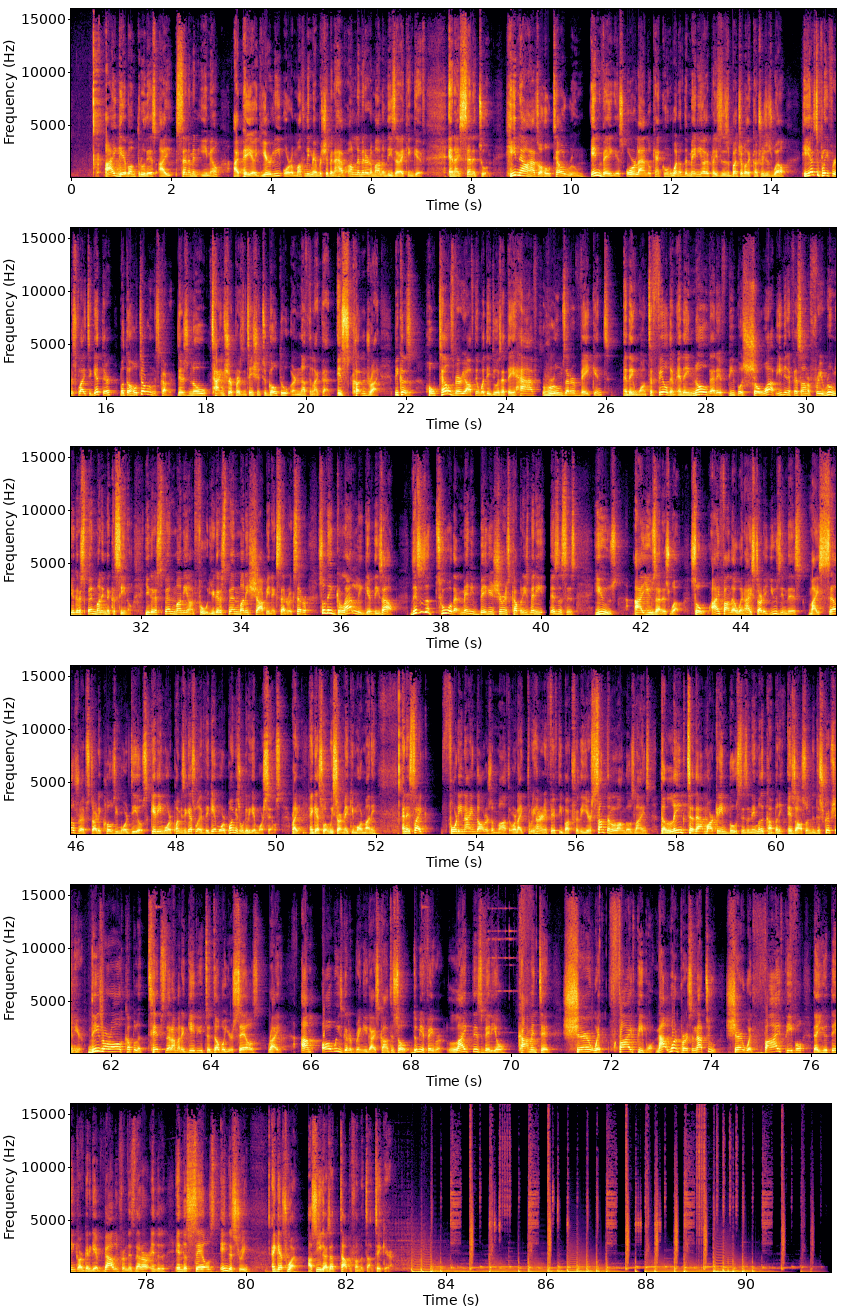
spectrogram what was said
I give them through this, I send them an email. I pay a yearly or a monthly membership and I have unlimited amount of these that I can give. And I send it to him. He now has a hotel room in Vegas, Orlando, Cancun, one of the many other places, There's a bunch of other countries as well. He has to pay for his flight to get there, but the hotel room is covered. There's no timeshare presentation to go through or nothing like that. It's cut and dry. Because hotels, very often, what they do is that they have rooms that are vacant and they want to fill them. And they know that if people show up, even if it's on a free room, you're gonna spend money in the casino. You're gonna spend money on food. You're gonna spend money shopping, etc., etc. So they gladly give these out. This is a tool that many big insurance companies, many businesses use. I use that as well. So I found that when I started using this, my sales reps started closing more deals, getting more appointments. And guess what? If they get more appointments, we're gonna get more sales, right? And guess what? We start making more money. And it's like $49 a month or like 350 bucks for the year, something along those lines. The link to that marketing boost is the name of the company is also in the description here. These are all a couple of tips that I'm going to give you to double your sales, right? I'm always to bring you guys content. So do me a favor, like this video, comment it, share it with five people, not one person, not two. Share it with five people that you think are to get value from this that are in the in the sales industry. And guess what? I'll see you guys at the top or from the top. Take care.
